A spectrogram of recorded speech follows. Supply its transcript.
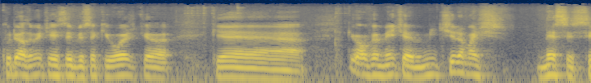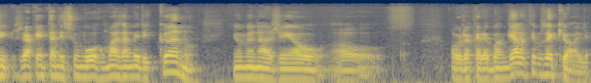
curiosamente, recebi isso aqui hoje, que é... Que, é, que obviamente é mentira, mas nesse, já quem está nesse humor mais americano, em homenagem ao, ao, ao Jacaré Banguela, temos aqui, olha,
